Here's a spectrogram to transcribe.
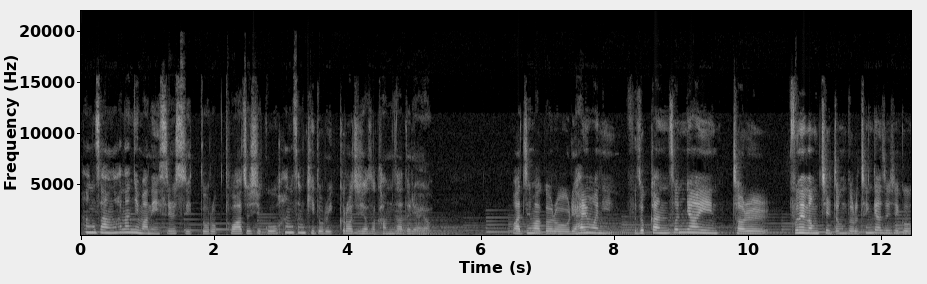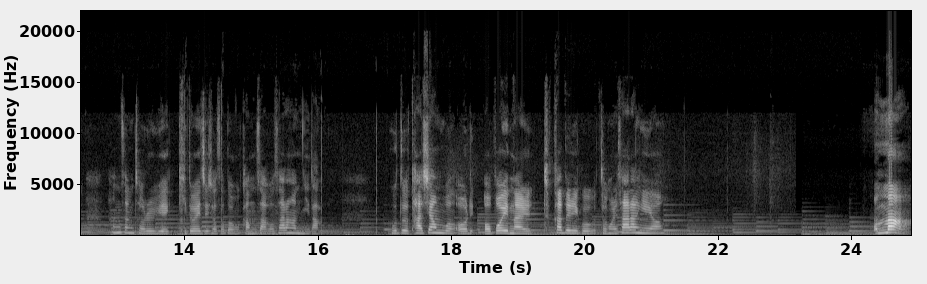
항상 하나님 안에 있을 수 있도록 도와주시고 항상 기도로 이끌어 주셔서 감사드려요. 마지막으로 우리 할머니 부족한 손녀인 저를 분에 넘칠 정도로 챙겨주시고 항상 저를 위해 기도해 주셔서 너무 감사하고 사랑합니다. 모두 다시 한번 어리, 어버이날 축하드리고 정말 사랑해요. 엄마,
